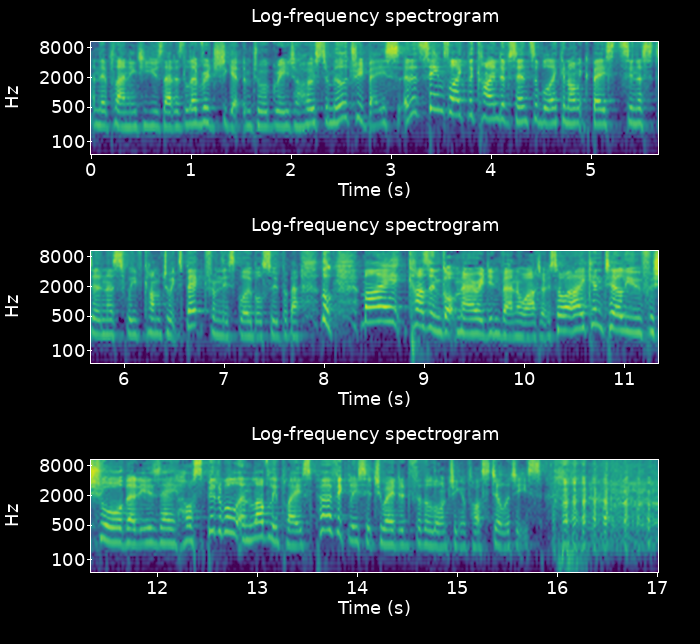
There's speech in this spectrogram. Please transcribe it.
and they're planning to use that as leverage to get them to agree to host a military base. And it seems like the kind of sensible economic based sinisterness we've come to expect from this global superpower. Look, my cousin got married in Vanuatu, so I can tell you for sure that it is a hospitable and lovely place, perfectly situated for the launching of hostilities.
